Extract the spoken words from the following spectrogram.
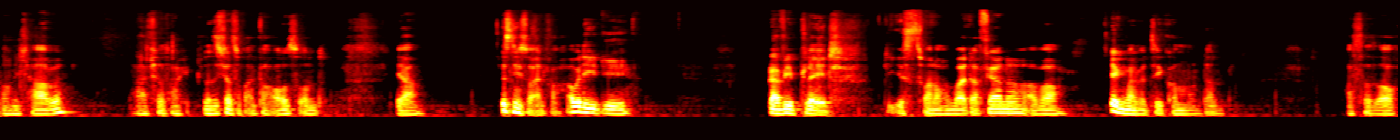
noch nicht habe, lasse ich das auch einfach aus und ja, ist nicht so einfach. Aber die, die Gravity Plate, die ist zwar noch in weiter Ferne, aber Irgendwann wird sie kommen und dann passt das auch.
